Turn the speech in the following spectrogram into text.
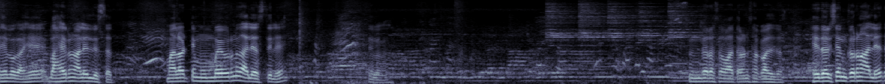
तर हे बघा हे बाहेरून आलेले दिसतात. मला वाटते मुंबईवरूनच आले असतील हे. हे बघा. सुंदर असं वातावरण सकाळचं. हे दर्शन करून आलेत.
